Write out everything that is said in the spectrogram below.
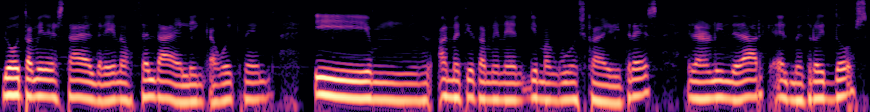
Luego también está el The Legend of Zelda, el Link Awakening, y mm, han metido también el Game Watch Gallery 3, el Alone in the Dark, el Metroid 2,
